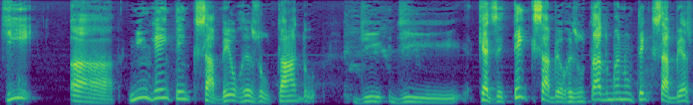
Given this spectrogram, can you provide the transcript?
que uh, ninguém tem que saber o resultado de, de, Quer dizer, tem que saber o resultado, mas não tem que saber as,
